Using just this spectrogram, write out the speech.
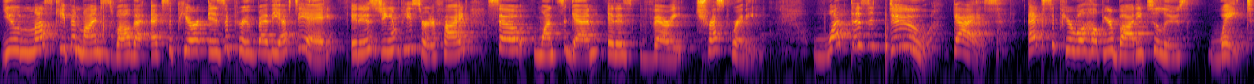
You must keep in mind as well that Exipure is approved by the FDA. It is GMP certified, so once again, it is very trustworthy. What does it do? Guys, Exipure will help your body to lose weight.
